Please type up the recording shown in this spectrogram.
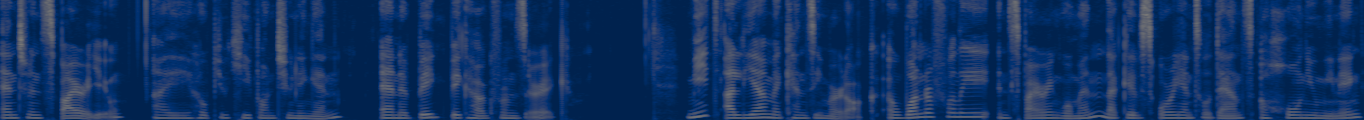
and to inspire you. I hope you keep on tuning in. And a big, big hug from Zurich. Meet Alia Mackenzie Murdoch, a wonderfully inspiring woman that gives Oriental dance a whole new meaning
